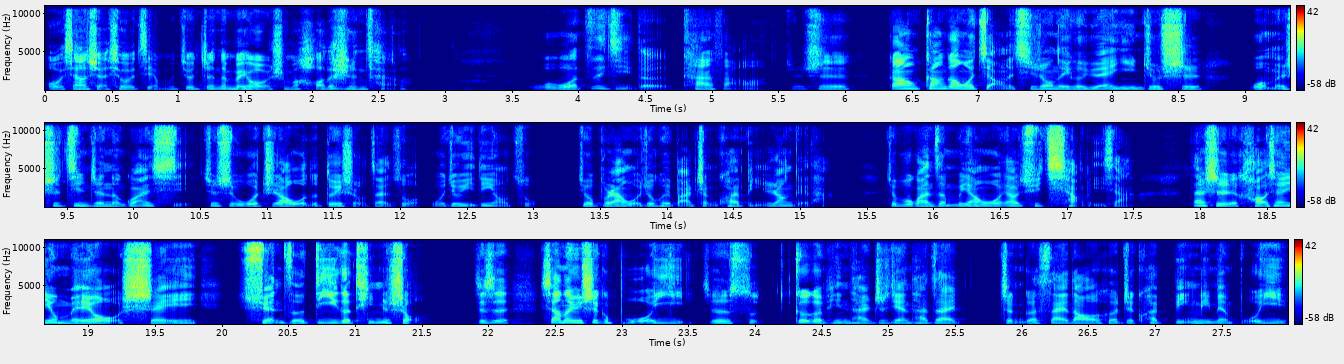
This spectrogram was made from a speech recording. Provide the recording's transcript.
偶像选秀节目？就真的没有什么好的人才了？我我自己的看法啊，就是刚刚刚我讲了其中的一个原因，就是。我们是竞争的关系，就是我只要我的对手在做，我就一定要做，就不然我就会把整块饼让给他，就不管怎么样，我要去抢一下。但是好像又没有谁选择第一个停手，就是相当于是个博弈，就是所各个平台之间，它在整个赛道和这块饼里面博弈。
